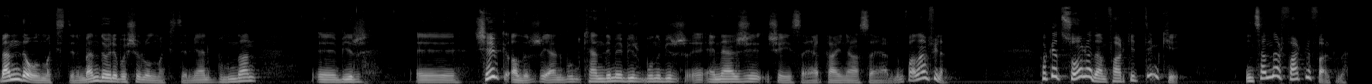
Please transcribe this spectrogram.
Ben de olmak isterim. Ben de öyle başarılı olmak isterim. Yani bundan e, bir e, şevk alır. Yani bu kendime bir bunu bir e, enerji şeyi sayar, kaynağı sayardım falan filan. Fakat sonradan fark ettim ki insanlar farklı farklı.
